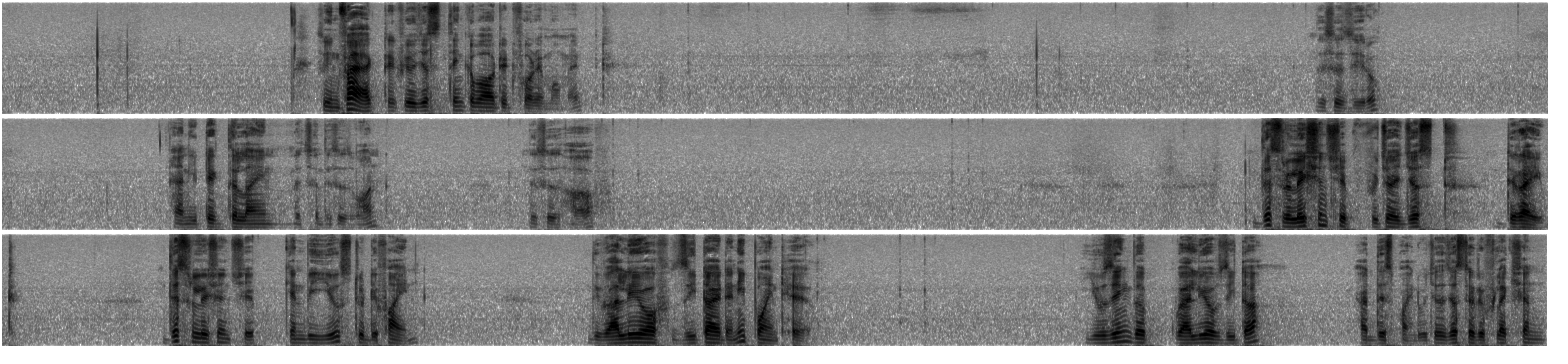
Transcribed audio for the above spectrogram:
So, in fact, if you just think about it for a moment, this is 0 and you take the line let us say this is 1 this is half this relationship which I just derived, this relationship can be used to define the value of zeta at any point here. Using the value of zeta at this point, which is just a reflection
